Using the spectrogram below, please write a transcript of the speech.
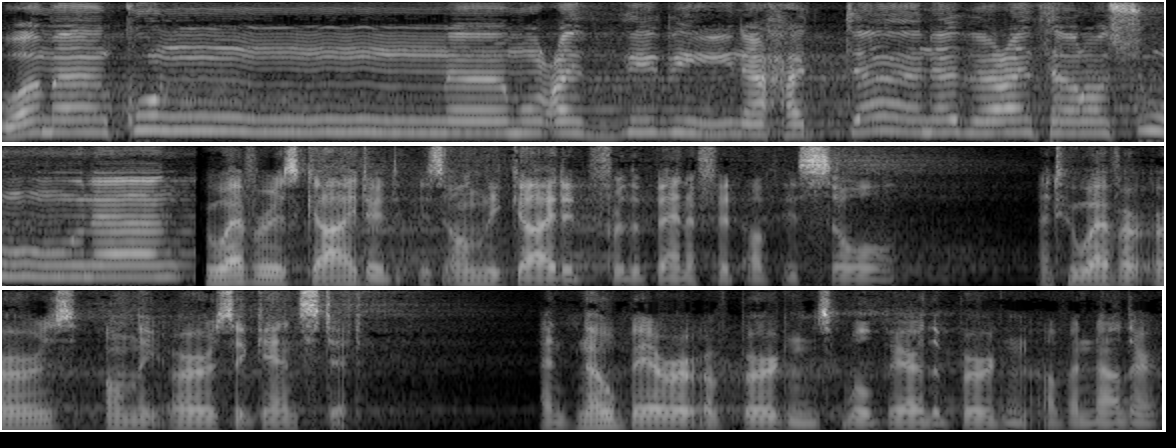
وما كنا معذبين حتى نبعث رسولا Whoever is guided is only guided for the benefit of his soul, and whoever errs only errs against it. And no bearer of burdens will bear the burden of another.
